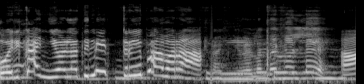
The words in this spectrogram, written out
ഒരു കഞ്ഞിവെള്ളത്തിന് ഇത്രയും പവറാ ആ?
